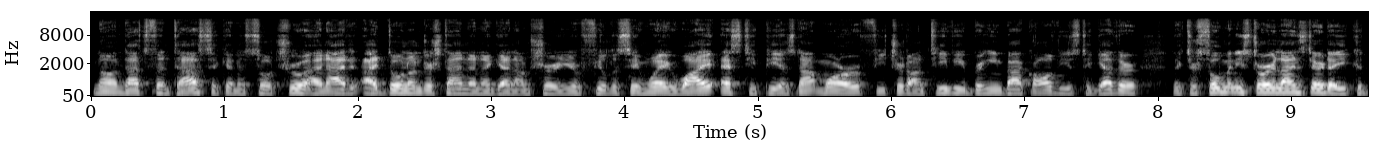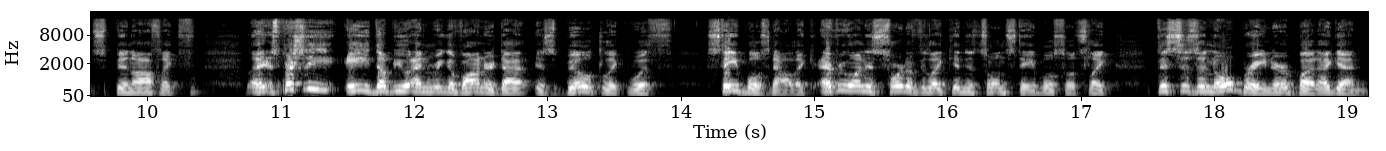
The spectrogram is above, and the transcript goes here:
No, that's fantastic, and it's so true. And I, I don't understand. And again, I'm sure you feel the same way. Why STP is not more featured on TV, bringing back all of you together. Like there's so many storylines there that you could spin off. Like, like especially AEW and Ring of Honor that is built like with stables now. Like everyone is sort of like in its own stable. So it's like this is a no brainer. But again,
